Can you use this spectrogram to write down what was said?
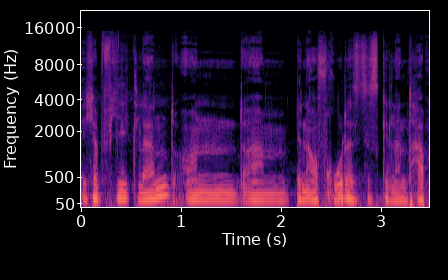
Ich habe viel gelernt und ähm, bin auch froh, dass ich das gelernt habe.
